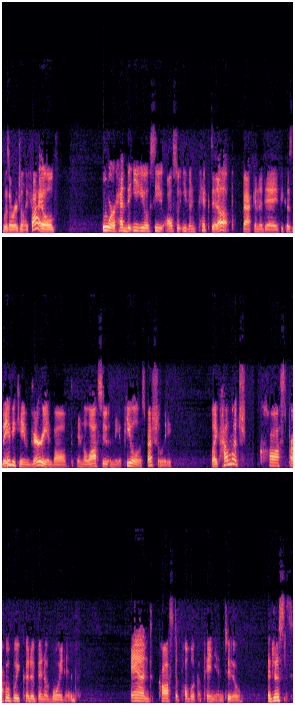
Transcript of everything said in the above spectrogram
was originally filed, or had the EEOC also even picked it up back in the day because they became very involved in the lawsuit and the appeal, especially, like how much cost probably could have been avoided and cost of public opinion too. It just,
